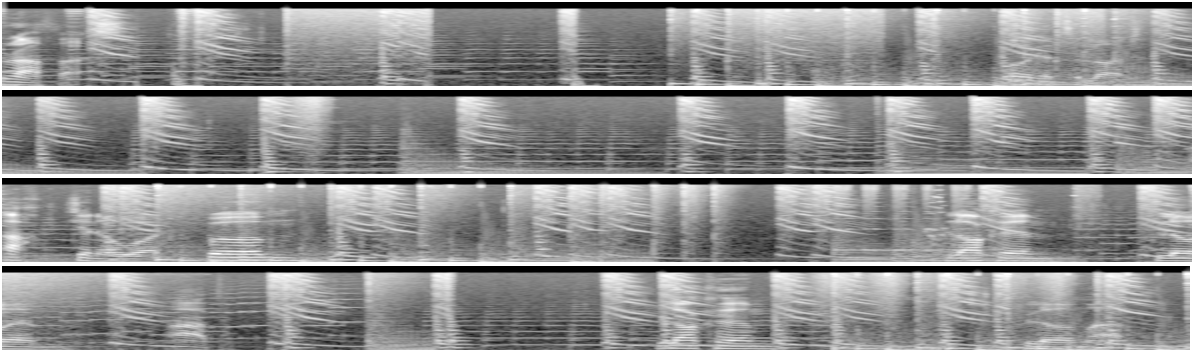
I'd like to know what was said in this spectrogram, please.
Grathas. Oh, that's a lot. Ah, you know what? Boom. Lock him. Blow him. Up. Lock him. Blow him up.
